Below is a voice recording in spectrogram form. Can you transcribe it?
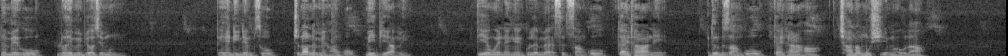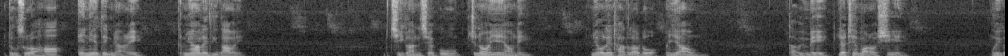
နာမည်ကိုလွဲမပြောချင်ဘူး။ဘ ယ်နည်းနဲ့မဆိုကျွန်တော်နာမည်ဟောင်းကိုမိပြရမယ်။တရားဝင်နိုင်ငံကုလက်မဲ့အစစ်တဆောင်ကိုကင်ထားတာနဲ့အထုတဆောင်ကိုကင်ထားတာဟာခြားနားမှုရှိတယ်မဟုတ်လား။အတူဆိုတာဟာအင်းရသိပ်များတယ်။ခမားလည်းသိသားပဲ။ပချီကားတစ်ချက်ကိုကျွန်တော်ရင်ရောက်နေ။မျောလင်းထားသလောက်တော့မရဘူး။ဒါပေမဲ့လက်ထဲမှာတော့ရှိရဲ့။ငွေက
